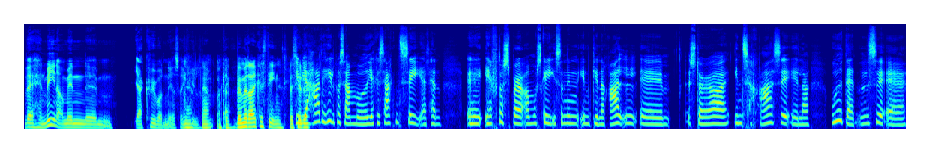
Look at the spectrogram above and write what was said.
hvad han mener, men øhm, jeg køber den altså ikke Ja, helt. ja, okay. Hvad med dig, Christine? Hvad siger Jamen, du? jeg har det helt på samme måde. Jeg kan sagtens se, at han øh, efterspørger måske sådan en, en generel øh, større interesse eller uddannelse af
